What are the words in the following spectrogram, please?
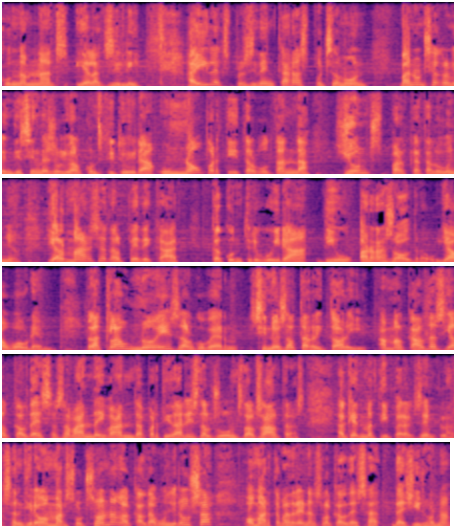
condemnats i a l'exili. Ahir l'expresident Carles Puigdemont va anunciar que el 25 de juliol constituirà un nou partit al voltant de Junts per Catalunya i al marge del PDeCAT, que contribuirà, diu, a resoldre-ho. Ja ho veurem. La clau no és el govern, sinó és el territori, amb alcaldes i alcaldesses a banda i banda, partidaris dels uns, dels altres. Aquest matí, per exemple, sentireu en Marc Solsona, l'alcalde de Mollerussa, o Marta Madrenes, l'alcaldessa de Girona.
